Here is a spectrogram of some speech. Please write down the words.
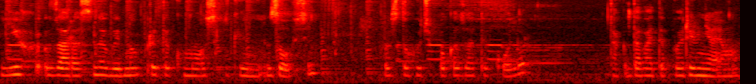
Їх зараз не видно при такому освітленні зовсім. Просто хочу показати колір. Так, давайте порівняємо.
